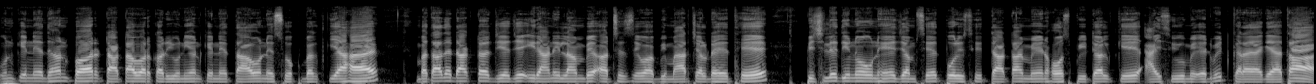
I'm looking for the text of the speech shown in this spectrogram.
उनके निधन पर टाटा वर्कर यूनियन के नेताओं ने शोक व्यक्त किया है। बता दें, डॉक्टर जे जे ईरानी लंबे अरसे से वह बीमार चल रहे थे। पिछले दिनों उन्हें जमशेदपुर स्थित टाटा मेन हॉस्पिटल के आईसीयू में एडमिट कराया गया था।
